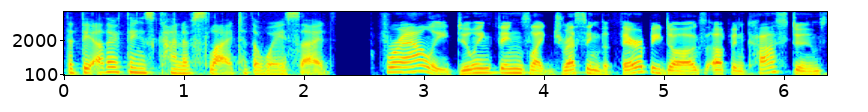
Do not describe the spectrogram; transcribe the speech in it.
that the other things kind of slide to the wayside. For Allie, doing things like dressing the therapy dogs up in costumes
